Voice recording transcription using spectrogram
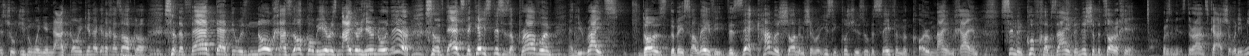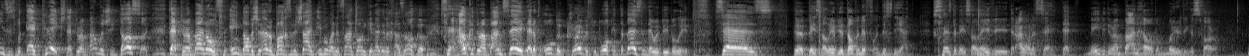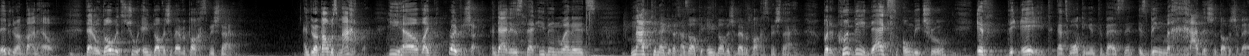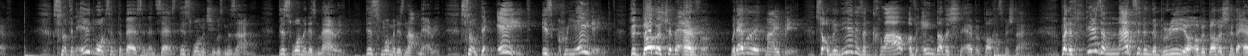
is true, even when you're not going connect a chazaka. So the fact that there was no chazaka over here is neither here nor there. So so if that's the case, this is a problem. And he writes, does the Beis Halevi, v'zeh kama shonim shero'isi kush yizu b'seifim mekor mayim chayim simin kuf chav zayin v'nisha b'tzorachin. What does it mean? It's the Ran's kasha. What he means is with that knetch, that the Ramban was shitasa, that the Ramban holds ain't davish ever bachas b'shayim, even when it's not going to chazaka. How could the Ramban say that if all the krovis would walk into Bezin, they would be believed? Says the Beis Halevi Yadav Iflin. This is the end. Says the Beis Halevi that I want to say that maybe the Ramban held a Moyer de Gesfara. Maybe the Ramban held that although it's true, Ein Davish of ever Pachas Mishnah, and the Ramban was Machmer, he held like Roiv and that is that even when it's not connected to Chazalka, Ein Davish of ever Pachas Mishnah. But it could be that's only true if the aid that's walking into Bezdin is being Mechadish of Davish of Erev. So if an aide walks into Bezin and says, this woman, she was Mazana, this woman is married, this woman is not married. So the aid is creating the Dova Sheba whatever it might be. So over there, there's a cloud of Ein Dova Sheba Pachas Mishnayim. But if there's a matziv in the Bria of a Dova Sheba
